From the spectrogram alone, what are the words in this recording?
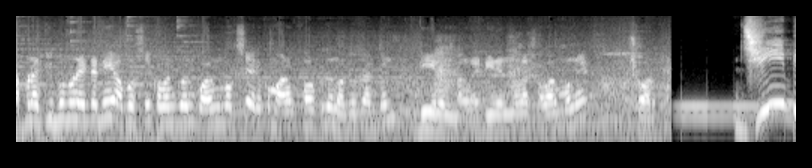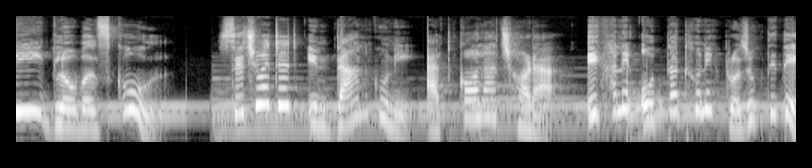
আপনারা কি বলবেন এটা নিয়ে? অবশ্যই কমেন্ট করুন কমেন্ট বক্সে এরকম আরও খবর পেতে নজর রাখবেন। ডিএনএন বাংলা ডিএনএন বাংলা সবার মনে সবার GB Global School, situated in Dankuni at কলাছড়া এখানে অত্যাধুনিক প্রযুক্তিতে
